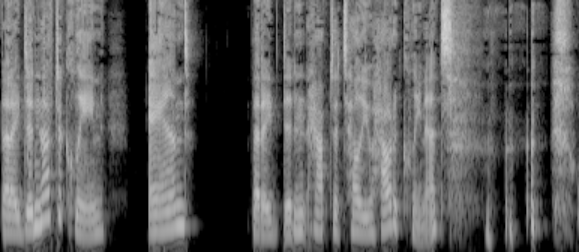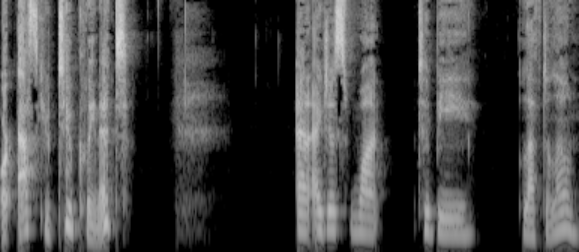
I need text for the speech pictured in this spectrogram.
that I didn't have to clean and that I didn't have to tell you how to clean it or ask you to clean it. And I just want to be left alone.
